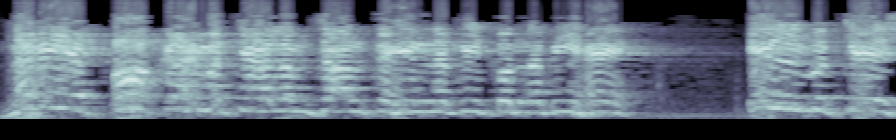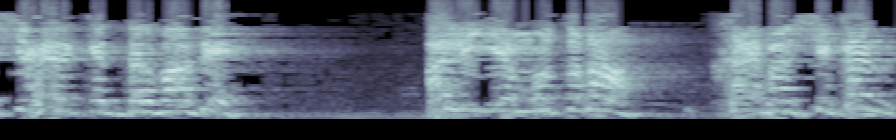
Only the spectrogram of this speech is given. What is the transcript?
نبی پاک رحمت عالم جانتے ہیں، نبی تو نبی ہیں۔ علم کے شہر کے دروازے، علی مرتبہ خیبر شکن،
